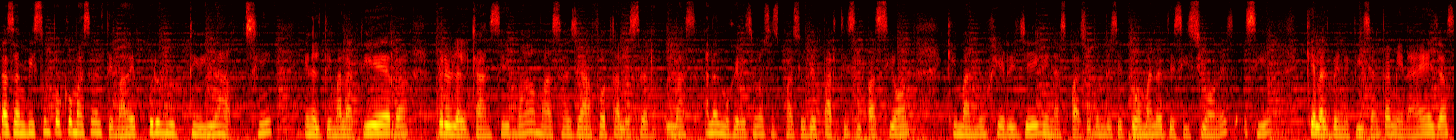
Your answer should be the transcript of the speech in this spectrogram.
las han visto un poco más en el tema de productividad, ¿sí? en el tema de la tierra, pero el alcance va más allá fortalecer las, a las mujeres en los espacios de participación, que más mujeres lleguen a espacios donde se toman las decisiones, ¿sí? que las benefician también a ellas.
